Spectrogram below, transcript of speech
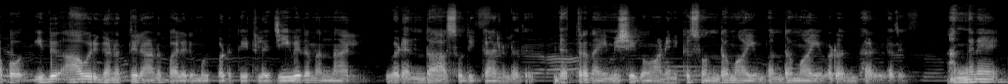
അപ്പോൾ ഇത് ആ ഒരു ഗണത്തിലാണ് പലരും ഉൾപ്പെടുത്തിയിട്ടുള്ളത്. ജീവിതം എന്നാൽ ഇവിടെ എന്താ ആസ്വദിക്കാനുള്ളത്? ഇതെത്ര നൈമിഷികമാണ്. എനിക്ക് സ്വന്തമായും ബന്ധമായും ഇവിടെ എന്താ ഉള്ളത്? അങ്ങനെ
